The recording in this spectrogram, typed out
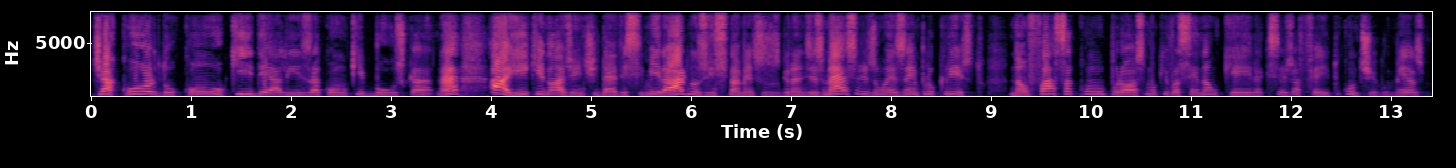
de acordo com o que idealiza, com o que busca, né? Aí que a gente deve se mirar nos ensinamentos dos grandes mestres, um exemplo Cristo. Não faça com o próximo que você não queira que seja feito contigo mesmo.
